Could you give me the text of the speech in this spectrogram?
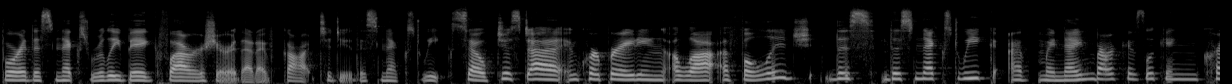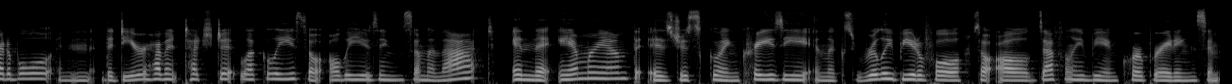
for this next really big flower share that I've got to do this next week. So just uh, incorporating a lot of foliage this this next week. I've my nine bark is looking incredible and the deer haven't touched it luckily, so I'll be using some of that. And the amaranth is just going crazy and looks really beautiful. So I'll definitely be incorporating some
